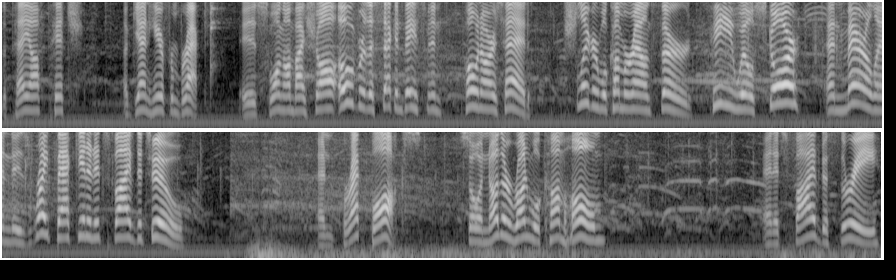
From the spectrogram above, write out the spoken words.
The payoff pitch, again here from Brecht, is swung on by Shaw over the second baseman, Honar's head. Shliger will come around third. He will score, and Maryland is right back in it. It's 5 to 2. And Brecht balks. So another run will come home. And it's 5 to 3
